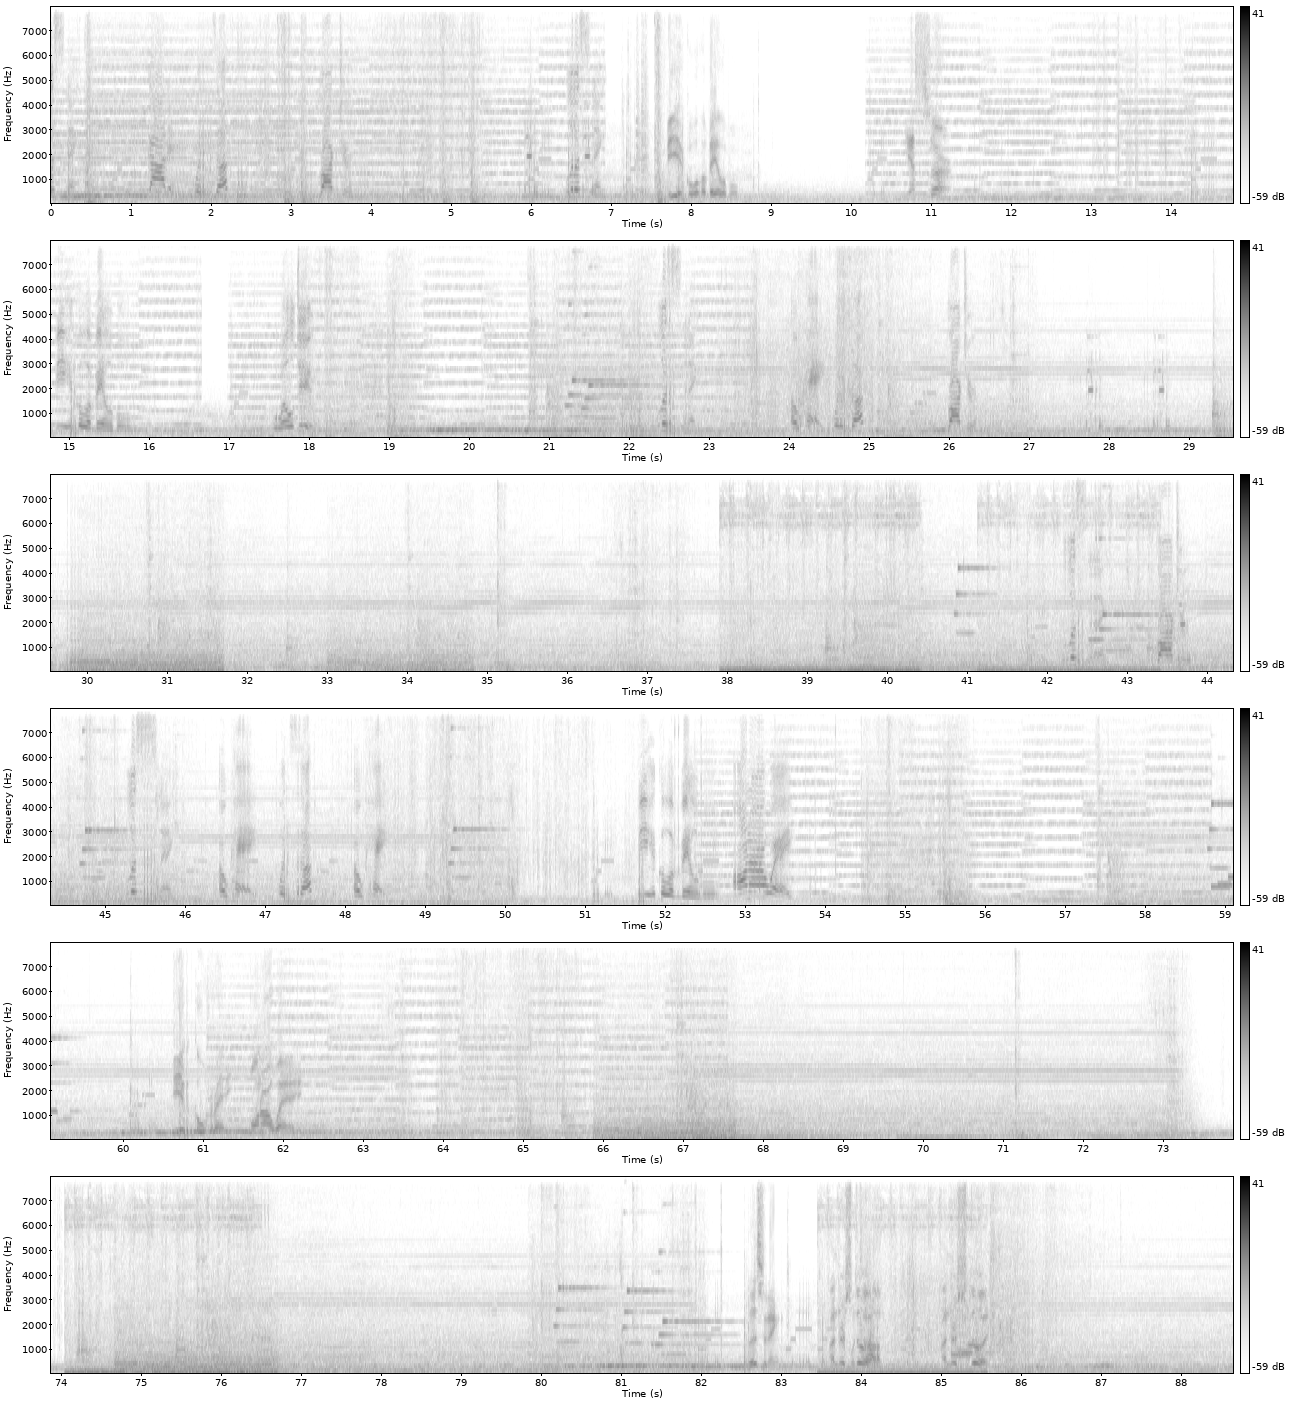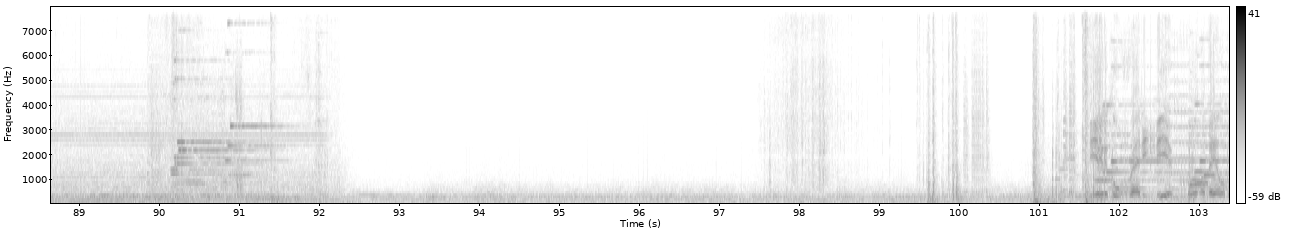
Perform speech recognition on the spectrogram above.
Listening. Got it. What's up? Roger. Listening. Vehicle available. Yes, sir. Vehicle available. Will do. Listening. Okay, what's up? Roger. Roger. Listening. Okay. What's up? Okay. Vehicle available. On our way. Vehicle ready. On our way. Listening. Understood. Understood. Vehicle ready. Vehicle available.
